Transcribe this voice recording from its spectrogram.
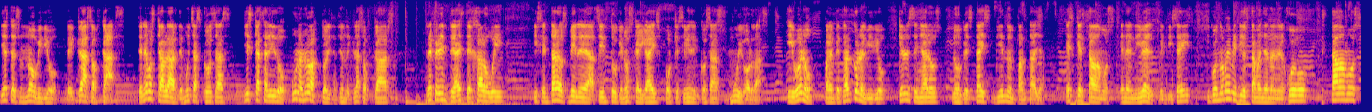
y este es un nuevo vídeo de Clash of Cars. Tenemos que hablar de muchas cosas y es que ha salido una nueva actualización de Clash of Cars referente a este Halloween y sentaros bien en el asiento que no os caigáis porque se vienen cosas muy gordas. Y bueno, para empezar con el vídeo, quiero enseñaros lo que estáis viendo en pantalla. Es que estábamos en el nivel 26 y cuando me he metido esta mañana en el juego, estábamos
